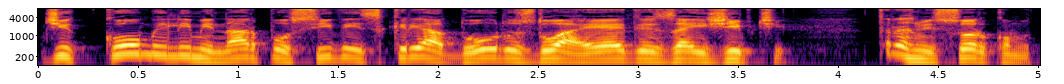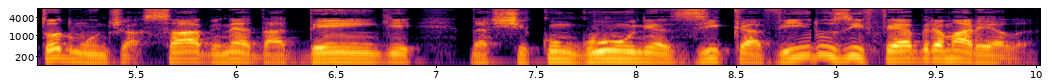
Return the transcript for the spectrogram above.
de como eliminar possíveis criadouros do Aedes aegypti, Transmissor, como todo mundo já sabe, né, da dengue, da chikungunya, zika vírus e febre amarela.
